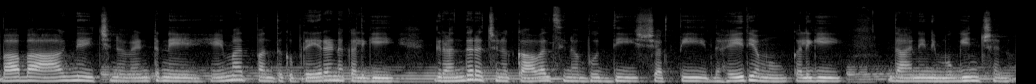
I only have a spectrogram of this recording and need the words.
బాబా ఆజ్ఞ ఇచ్చిన వెంటనే హేమత్ పంత్కు ప్రేరణ కలిగి గ్రంథరచనకు కావలసిన బుద్ధి శక్తి ధైర్యము కలిగి దానిని ముగించను.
